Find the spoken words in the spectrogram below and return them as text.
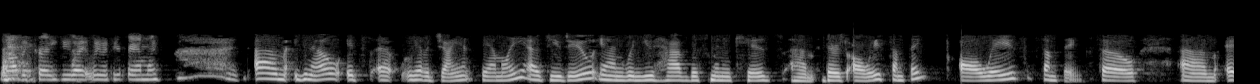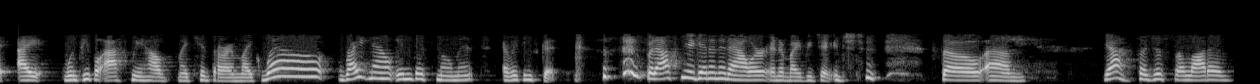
wild and crazy lately with your family? Um, you know, it's uh, we have a giant family as you do, and when you have this many kids, um, there's always something, always something. So, um, I, I when people ask me how my kids are, I'm like, well, right now in this moment, everything's good. but ask me again in an hour, and it might be changed. so, um, yeah, so just a lot of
